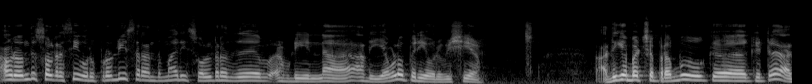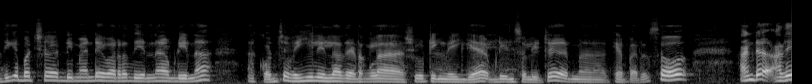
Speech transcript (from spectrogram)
அவர் வந்து சொல்கிற சி ஒரு ப்ரொடியூசர் அந்த மாதிரி சொல்கிறது அப்படின்னா அது எவ்வளோ பெரிய ஒரு விஷயம்? அதிகபட்ச பிரபு கிட்ட அதிகபட்ச டிமாண்டே வர்றது என்ன அப்படின்னா கொஞ்சம் வெயில் இல்லாத இடங்களா ஷூட்டிங் வைங்க அப்படின்னு சொல்லிட்டு கேட்பாரு ஸோ அண்டு அதே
